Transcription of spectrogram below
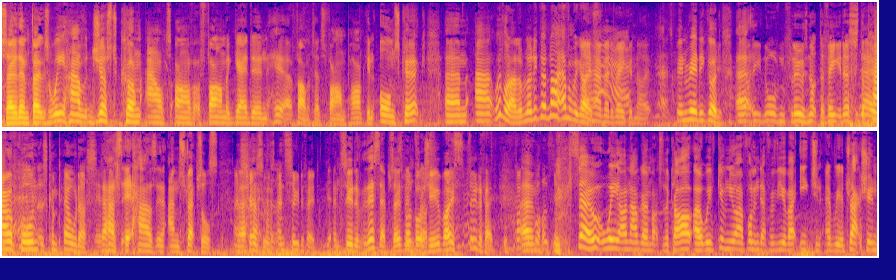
So then, folks, we have just come out of Farmageddon here at Farmer Ted's Farm Park in Ormskirk. Um, uh, we've all had a bloody good night, haven't we, guys? I guys? have had a very good night. Yeah, it's been really good. Uh, the Northern flu has not defeated us. The No. power of porn has compelled us. It has, it has, and strepsils. And strepsils, and Sudafed. And Sudafed. This episode's been brought us. to you by Sudafed. was. so we are now going back to the car. Uh, we've given you our full in-depth review about each and every attraction,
